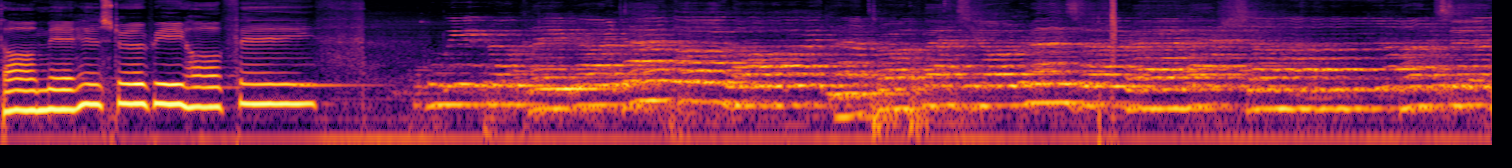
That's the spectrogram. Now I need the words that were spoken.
The mystery of faith. We proclaim your death, O Lord, and profess your resurrection until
